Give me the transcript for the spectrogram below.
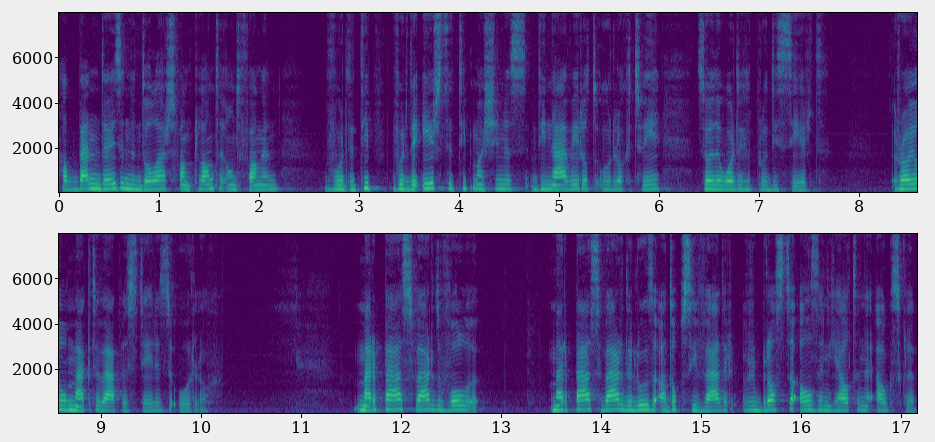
had Ben duizenden dollars van klanten ontvangen voor de, voor de eerste typemachines die na Wereldoorlog II zouden worden geproduceerd. Royal maakte wapens tijdens de oorlog. Maar pa's, waardevolle, maar pa's waardeloze adoptievader verbraste al zijn geld in de Elksclub.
